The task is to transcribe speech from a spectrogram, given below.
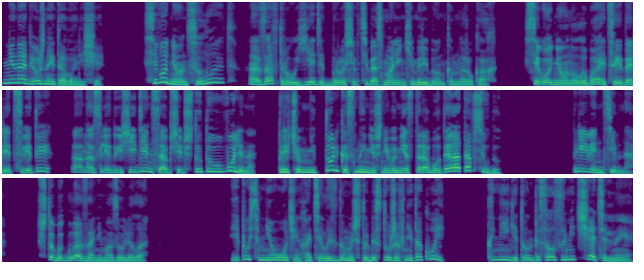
Ненадежные товарищи. Сегодня он целует, а завтра уедет, бросив тебя с маленьким ребенком на руках. Сегодня он улыбается и дарит цветы, а на следующий день сообщит, что ты уволена. Причем не только с нынешнего места работы, а отовсюду. Превентивно, чтобы глаза не мозолило. И пусть мне очень хотелось думать, что Бестужев не такой, книги-то он писал замечательные.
